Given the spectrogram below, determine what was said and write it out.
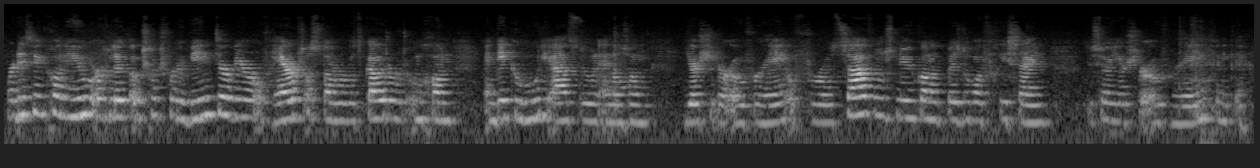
Maar dit vind ik gewoon heel erg leuk. Ook straks voor de winter weer of herfst. Als het dan weer wat kouder wordt. Om gewoon een dikke hoodie aan te doen. En dan zo'n jasje eroverheen. Of bijvoorbeeld s'avonds nu kan het best nog wel fris zijn. Dus zo'n jasje eroverheen vind ik echt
